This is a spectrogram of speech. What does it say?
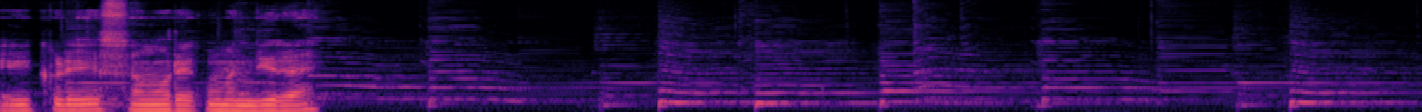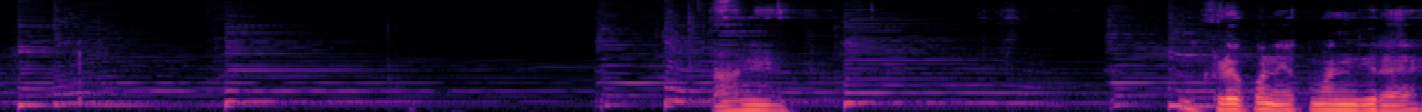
इकडे समोर एक मंदिर आहे. इकडे पण एक मंदिर आहे.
